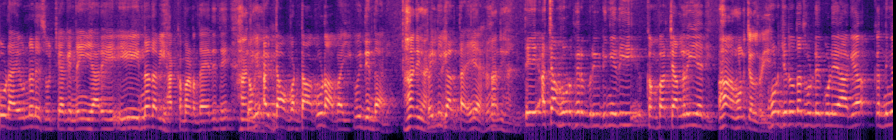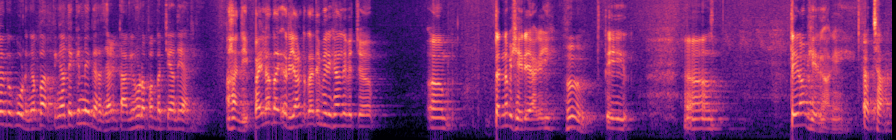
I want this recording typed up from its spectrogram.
ਘੋੜਾ ਹੈ ਉਹਨਾਂ ਨੇ ਸੋਚਿਆ ਕਿ ਨਹੀਂ ਯਾਰ ਇਹ ਇਹ ਇਹਨਾਂ ਦਾ ਵੀ ਹੱਕ ਬਣਦਾ ਇਹਦੇ ਤੇ। ਕਿਉਂਕਿ ਐਡਾ ਵੱਡਾ ਘੋੜਾ ਬਾਈ ਕੋਈ ਦਿੰਦਾ ਨਹੀਂ। ਹਾਂਜੀ ਹਾਂਜੀ। ਪਹਿਲੀ ਗੱਲ ਤਾਂ ਇਹ ਹੈ ਹਨਾ। ਤੇ ਅੱਛਾ ਹੁਣ ਫਿਰ ਬਰੀਡਿੰਗ ਇਹਦੀ ਕੰਪਰ ਚੱਲ ਰਹੀ ਹੈ ਜੀ? ਹਾਂ ਹੁਣ ਚੱਲ ਰਹੀ ਹੈ। ਹੁਣ ਜਦੋਂ ਤਾਂ ਤੁਹਾਡੇ ਕੋਲੇ ਆ ਗਿਆ ਕਿੰਨੀਆਂ ਕੁ ਘੋੜੀਆਂ ਭਰਤੀਆਂ ਤੇ ਕਿੰਨੇ ਕੁ ਰਿਜ਼ਲਟ ਆ ਗਏ? ਹੁਣ ਆਪਾਂ ਬੱਚਿਆਂ ਤੇ ਆ ਜਾਈਏ। ਹਾਂਜੀ ਪਹਿਲਾਂ ਤਾਂ ਰਿਜ਼ਲਟ ਤਾਂ ਇਹਦੇ ਮੇਰੇ ਖਿਆਲ ਦੇ ਵਿੱਚ ਅਮ, ਤਿੰਨ ਬਸ਼ੇਰੇ ਆ ਗਏ ਜੀ। ਹੂੰ। ਤੇ ਅਮ, 13 ਬਸ਼ੇਰੀਆਂ ਆ ਗਈਆਂ ਜੀ। ਅੱਛਾ।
